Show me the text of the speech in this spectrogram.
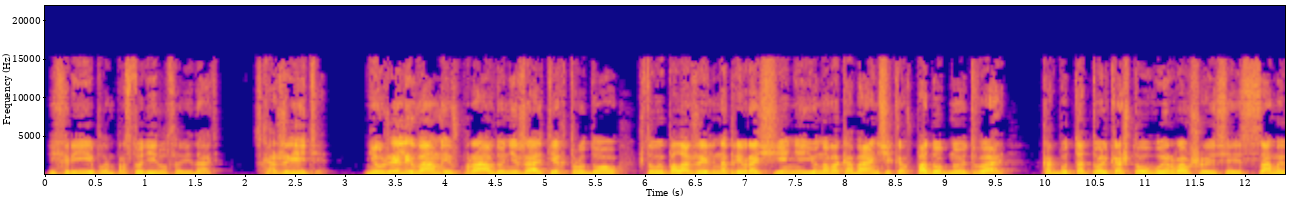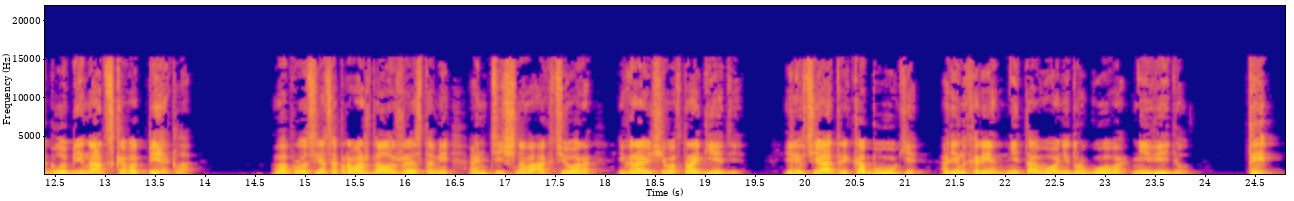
И хриплым, простудился, видать. «Скажите, неужели вам и вправду не жаль тех трудов, что вы положили на превращение юного кабанчика в подобную тварь, как будто только что вырвавшуюся из самых глубин адского пекла?» Вопрос я сопровождал жестами античного актера, играющего в трагедии. Или в театре Кабуки, один хрен ни того, ни другого не видел. «Ты,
